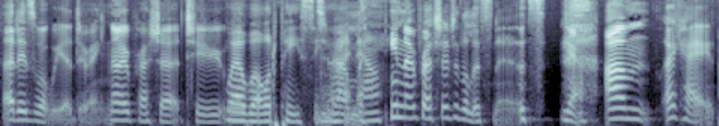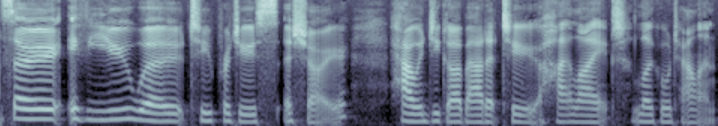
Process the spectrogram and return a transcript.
That is what we are doing. No pressure to We're world piecing right now. No pressure to the listeners. Yeah. Um, okay, so if you were to produce a show, how would you go about it to highlight local talent?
